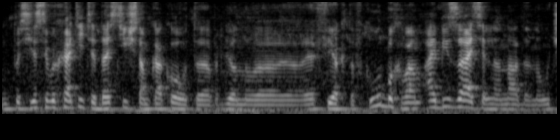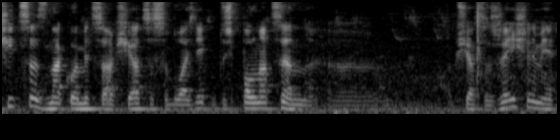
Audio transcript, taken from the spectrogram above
Ну, то есть, если вы хотите достичь там какого-то определенного эффекта в клубах, вам обязательно надо научиться знакомиться, общаться, соблазнять, ну, то есть полноценно э, общаться с женщинами,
